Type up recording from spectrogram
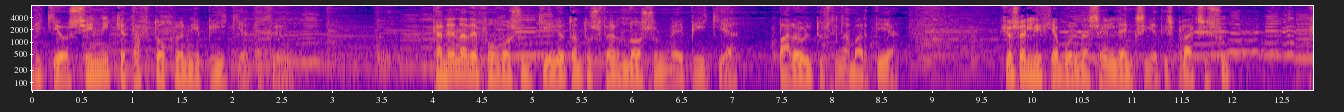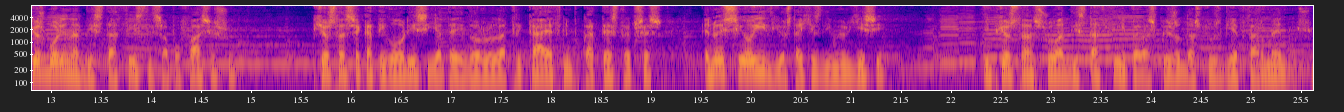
Δικαιοσύνη και ταυτόχρονη επίοικια του Θεού. Κανένα δεν φοβόσουν Κύριε όταν τους φερνώσουν με επίοικια παρόλη τους την αμαρτία. Ποιος αλήθεια μπορεί να σε ελέγξει για τις πράξεις σου; Ποιος μπορεί να αντισταθεί στις αποφάσεις σου, ποιος θα σε κατηγορήσει για τα ειδωλολατρικά έθνη που κατέστρεψες ενώ εσύ ο ίδιος τα έχεις δημιουργήσει; Ή ποιος θα σου αντισταθεί υπερασπίζοντας τους διεφθαρμένους;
